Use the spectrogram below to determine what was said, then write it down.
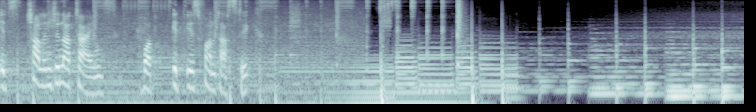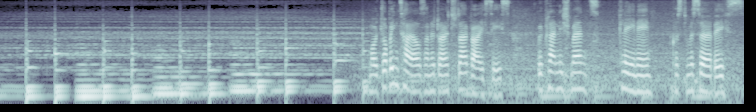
it's challenging at times, but it is fantastic. My job entails on a day-to-day basis replenishment, cleaning, customer service.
